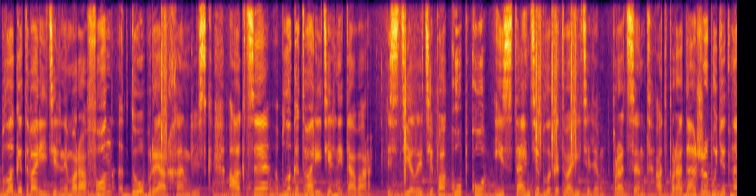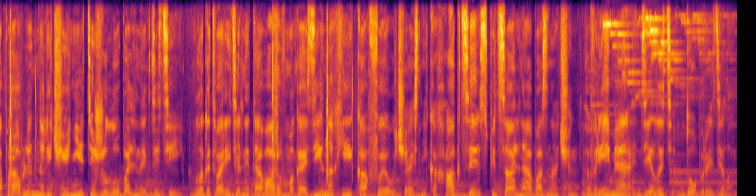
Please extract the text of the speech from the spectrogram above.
Благотворительный марафон «Добрый Архангельск». Акция «Благотворительный товар». Сделайте покупку и станьте благотворителем. Процент от продажи будет направлен на лечение тяжело больных детей. Благотворительный товар в магазинах и кафе участниках акции специально обозначен. Время делать добрые дела.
